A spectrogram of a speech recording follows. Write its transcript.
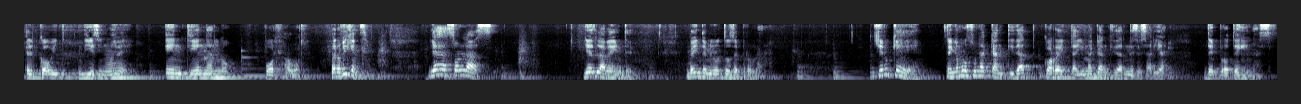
el COVID-19. Entiéndanlo, por favor. Pero fíjense, ya son las... Ya es la 20. 20 minutos de programa. Quiero que tengamos una cantidad correcta y una cantidad necesaria de proteínas.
